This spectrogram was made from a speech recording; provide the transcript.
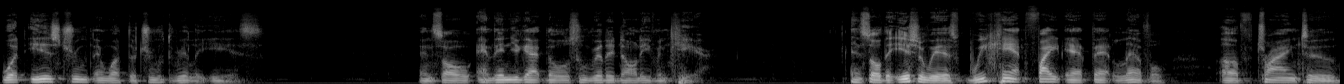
what is truth, and what the truth really is. And so, and then you got those who really don't even care. And so the issue is we can't fight at that level of trying to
